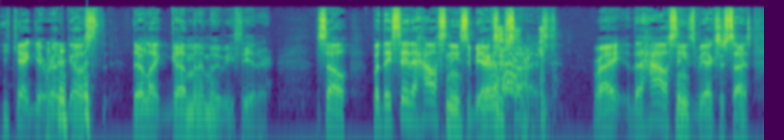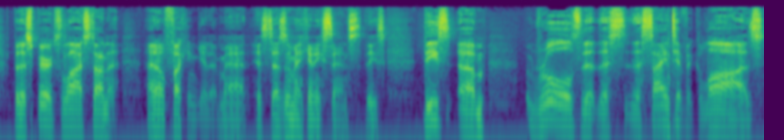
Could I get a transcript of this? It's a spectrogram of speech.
You can't get rid of ghosts. They're like gum in a movie theater. So, but they say the house needs to be exercised, right? The house needs to be exercised, but the spirit's lost on it. I don't fucking get it, Matt. It doesn't make any sense. These these um, rules, that this the scientific laws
